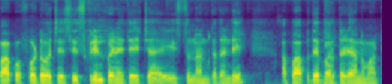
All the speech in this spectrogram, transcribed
పాప ఫోటో వచ్చేసి స్క్రీన్ పైన అయితే ఇచ్చా ఇస్తున్నాను కదండి. ఆ పాపదే బర్త్డే అన్నమాట.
